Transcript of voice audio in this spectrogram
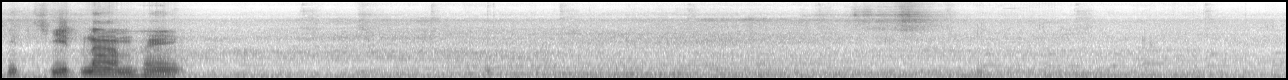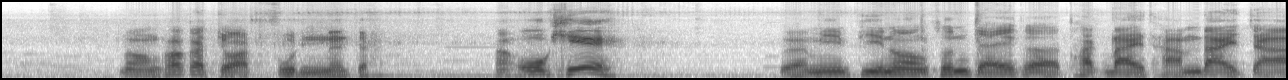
ฉีดฉีดน้ำให้ น้องเขาก็จอดฝุ่นนะจ๊ะอะโอเค ผื่อมีพี่น้องสนใจก็ทักได้ถามได้จ้า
